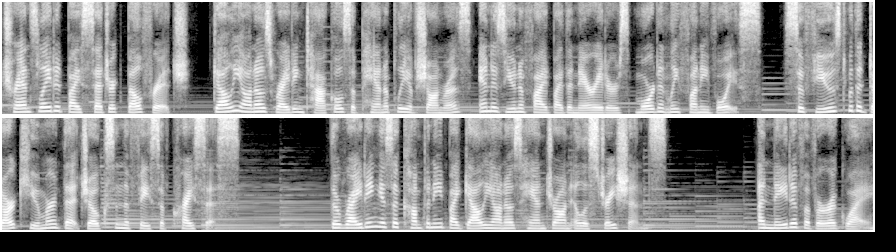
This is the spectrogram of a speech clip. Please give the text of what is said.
Translated by Cedric Belfrage, Galeano's writing tackles a panoply of genres and is unified by the narrator's mordantly funny voice, suffused with a dark humor that jokes in the face of crisis. The writing is accompanied by Galeano's hand-drawn illustrations. A native of Uruguay,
